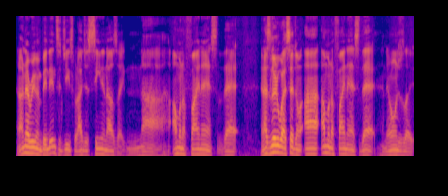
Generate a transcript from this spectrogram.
And I never even been into Jeeps, but I just seen it. and I was like, nah, I'm gonna finance that. And that's literally what I said to them. I, I'm gonna finance that. And everyone just like,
